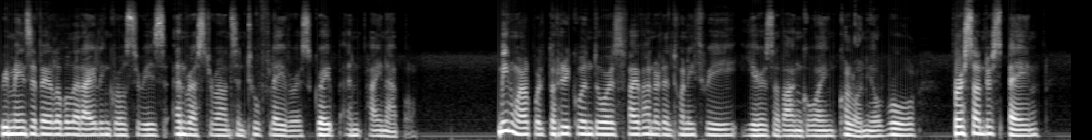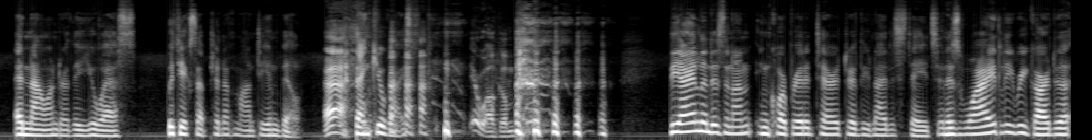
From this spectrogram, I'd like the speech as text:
remains available at island groceries and restaurants in two flavors, grape and pineapple. Meanwhile, Puerto Rico endures 523 years of ongoing colonial rule, first under Spain and now under the U.S., with the exception of Monte and Bill. Ah. Thank you, guys. You're welcome. The island is an unincorporated territory of the United States and is widely regarded,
